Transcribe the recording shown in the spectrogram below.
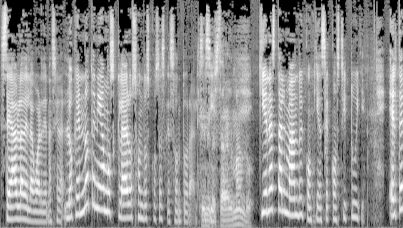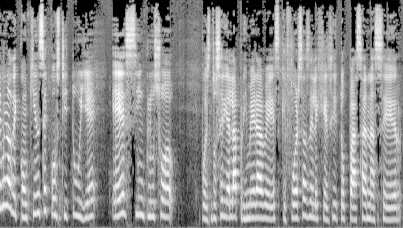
se habla de la Guardia Nacional. Lo que no teníamos claro son dos cosas que son torales. ¿Quién debe estar al mando? ¿Quién está al mando y con quién se constituye? El término de con quién se constituye es incluso pues no sería la primera vez que fuerzas del ejército pasan a ser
